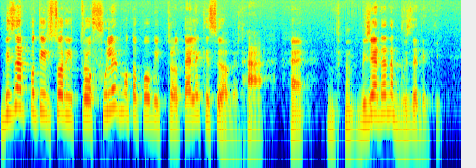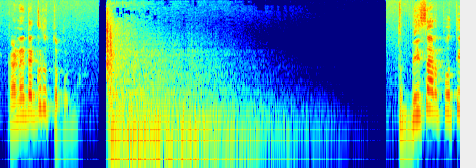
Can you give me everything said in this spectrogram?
বিচারপতির চরিত্র ফুলের মতো পবিত্র, তাইলে কিছু হবে না। হ্যাঁ বিষয়টা না বুঝে দেখি, কারণ এটা গুরুত্বপূর্ণ। তো বিচারপতি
